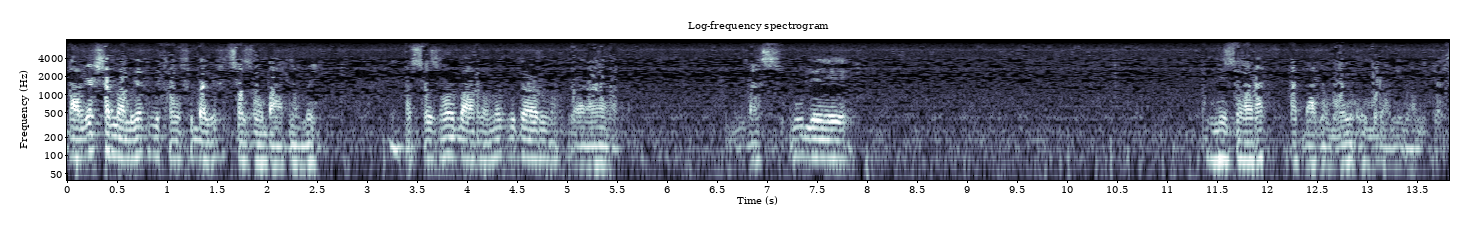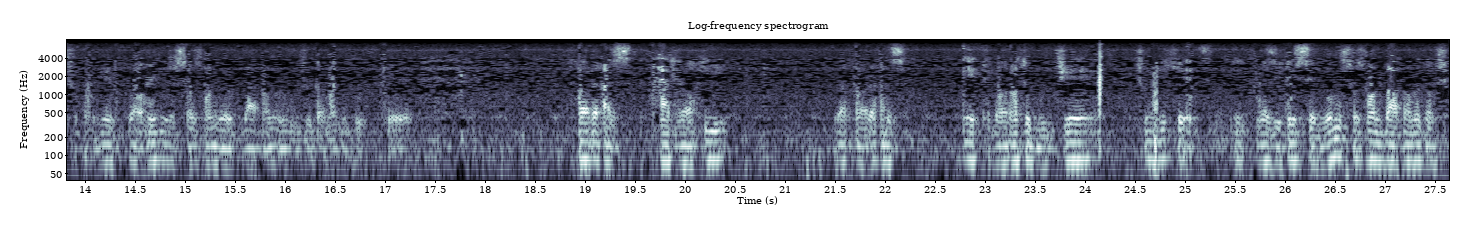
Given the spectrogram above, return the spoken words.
برگشتم ممنوعیت می‌خوام شد برگشت سازمان برنامه. از سازمان برنامه بودم. و مسئول نظارت بر برنامه های عمرانی مملکت شدم یک واحدی سازمان برنامه وجود آمده بود که فارغ از طراحی و فارغ از اعتبارات و بودجه چون یکی وظیفه سوم سازمان برنامه داشت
